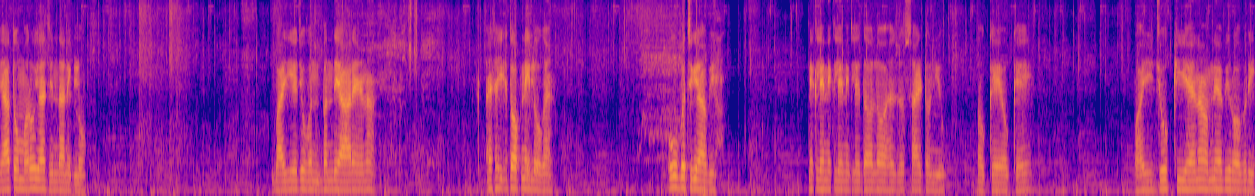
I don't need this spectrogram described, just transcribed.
या तो मरो या ज़िंदा निकलो। भाई, ये जो बंदे आ रहे हैं ना, ऐसे ये तो अपने ही लोग हैं। ओ, बच गया अभी। निकले निकले निकले, the law has sight on you. Okay okay. भाई, जो की है ना, हमने अभी रॉबरी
